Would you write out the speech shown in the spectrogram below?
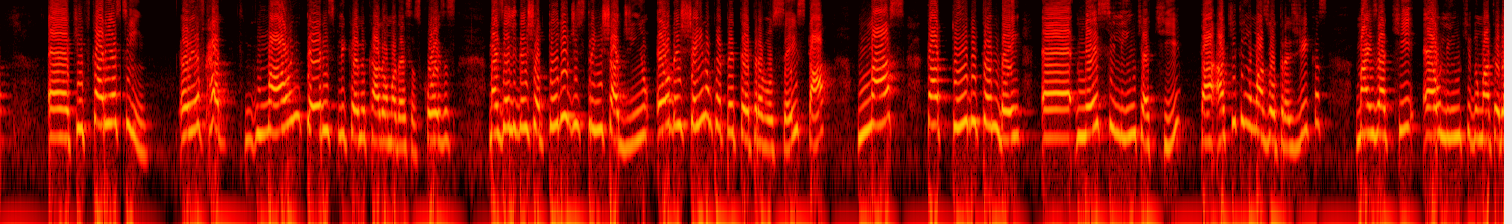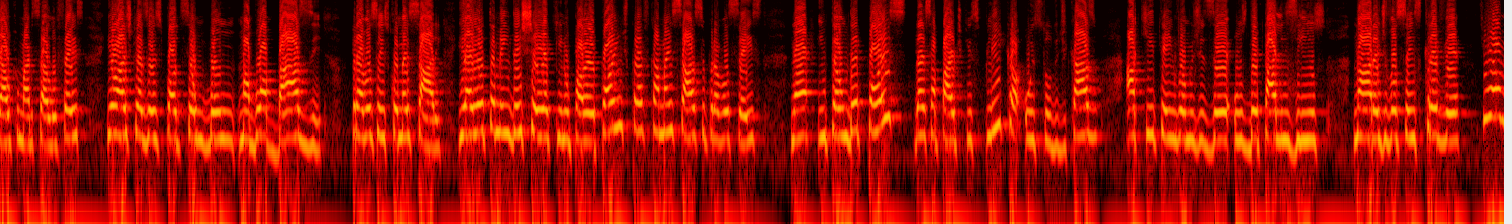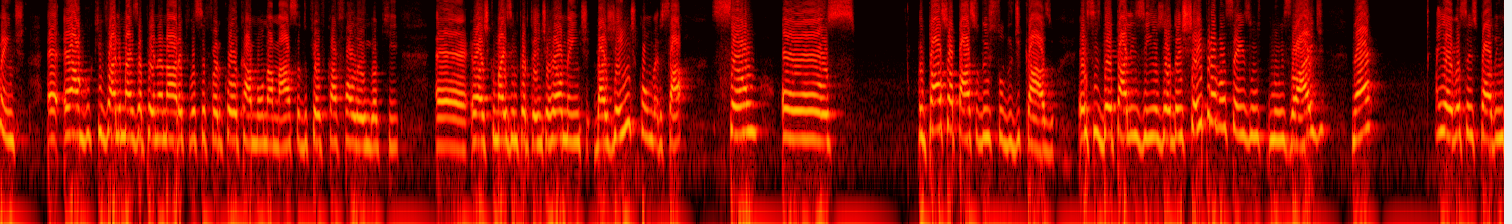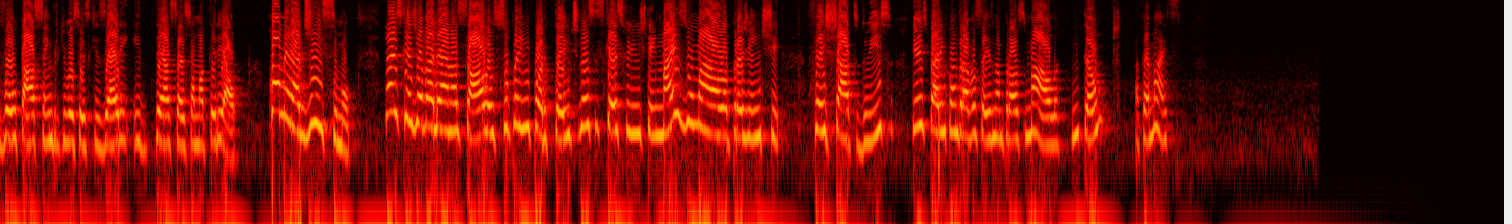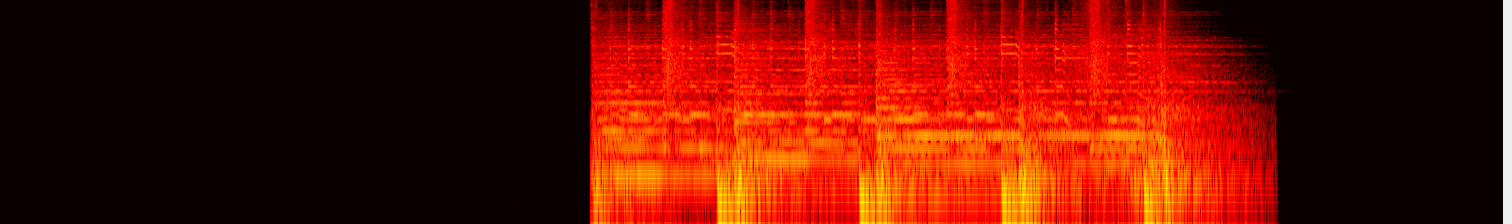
é, que ficaria assim. Eu ia ficar uma aula inteira explicando cada uma dessas coisas, mas ele deixou tudo destrinchadinho. Eu deixei no PPT para vocês, tá? Mas tá tudo também é, nesse link aqui, tá? Aqui tem umas outras dicas, mas aqui é o link do material que o Marcelo fez e eu acho que às vezes pode ser um bom, uma boa base para vocês começarem. E aí eu também deixei aqui no PowerPoint para ficar mais fácil para vocês, né? Então, depois dessa parte que explica o estudo de caso, aqui tem, vamos dizer, os detalhezinhos na hora de você escrever, que realmente é, é, algo que vale mais a pena na hora que você for colocar a mão na massa do que eu ficar falando aqui. É, eu acho que o mais importante é realmente da gente conversar são os o passo a passo do estudo de caso. Esses detalhezinhos eu deixei para vocês no, no slide, né? E aí vocês podem voltar sempre que vocês quiserem e ter acesso ao material. Combinadíssimo? Não esqueça de avaliar nossa aula, é super importante. Não se esqueça que a gente tem mais uma aula para a gente fechar tudo isso. E eu espero encontrar vocês na próxima aula. Então, até mais!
